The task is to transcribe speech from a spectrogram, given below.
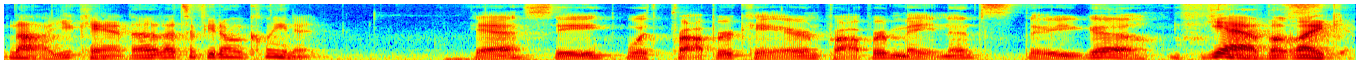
Nah, you can't though. That's if you don't clean it. Yeah, see, with proper care and proper maintenance, there you go. Yeah, but like,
